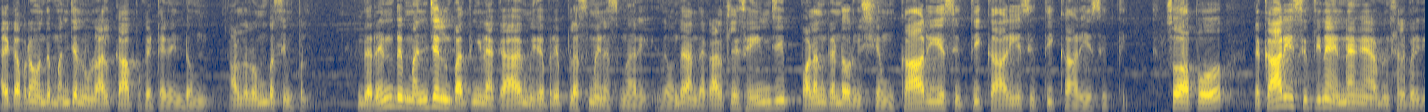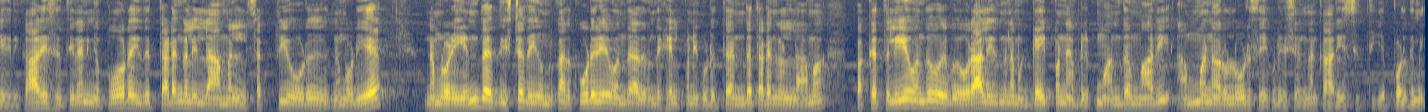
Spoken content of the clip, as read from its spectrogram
அதுக்கப்புறம் வந்து மஞ்சள் நூலால் காப்பு கட்ட வேண்டும். அவ்வளோ ரொம்ப சிம்பிள் இந்த ரெண்டு மஞ்சள் பார்த்தீங்கன்னாக்கா மிகப்பெரிய ப்ளஸ் மைனஸ் மாதிரி. இதை வந்து அந்த காலத்தில் செஞ்சு பலன் கண்ட ஒரு விஷயம். காரிய சித்தி காரிய சித்தி காரிய சித்தி. ஸோ அப்போது இந்த காரிய சித்தினா என்னங்க அப்படின்னு சில பேர் கேட்குறீங்க காரிய சித்தினா நீங்கள் போகிற இது தடங்கள் இல்லாமல் சக்தியோடு நம்மளுடைய நம்மளுடைய எந்த இஷ்ட தெய்வம் இருக்கோ அது கூடவே வந்து அதை வந்து ஹெல்ப் பண்ணி கொடுத்து அந்த தடங்கள் இல்லாமல் பக்கத்துலேயே வந்து ஒரு ஒரு ஆள் இருந்து நமக்கு கைட் பண்ண அப்படி இருக்கும் அந்த மாதிரி அம்மன் அருளோடு செய்யக்கூடிய விஷயம் தான் காரிய சித்தி எப்பொழுதுமே.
